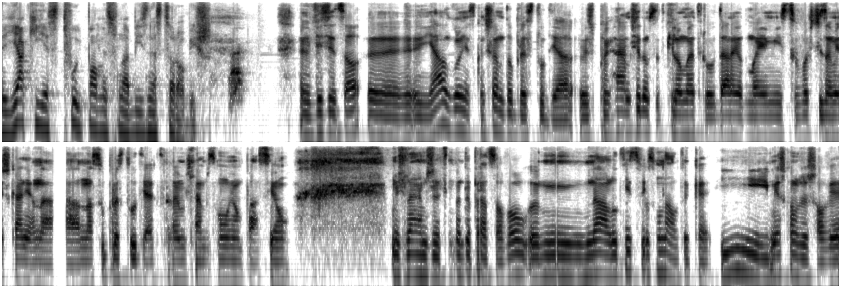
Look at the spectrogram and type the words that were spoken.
y, jaki jest Twój pomysł na biznes, co robisz? Wiecie co, y, ja ogólnie skończyłem dobre studia. Już pojechałem 700 km dalej od mojej miejscowości zamieszkania na, na super studia, które myślałem, są moją pasją. Myślałem, że będę pracował na lotnictwie kosmonautykę i mieszkam w Rzeszowie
